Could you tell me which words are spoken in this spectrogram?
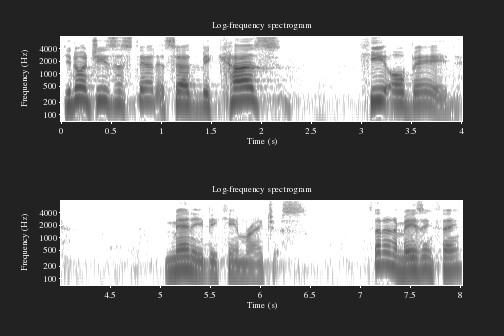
Do you know what Jesus did? It said, because he obeyed, many became righteous. Is that an amazing thing?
